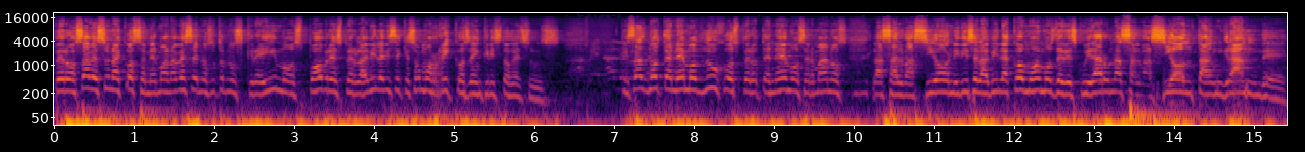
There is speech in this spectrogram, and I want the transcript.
Pero sabes una cosa, mi hermano, a veces nosotros nos creímos pobres, pero la Biblia dice que somos ricos en Cristo Jesús. Quizás no tenemos lujos, pero tenemos, hermanos, la salvación. Y dice la Biblia, ¿cómo hemos de descuidar una salvación tan grande?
